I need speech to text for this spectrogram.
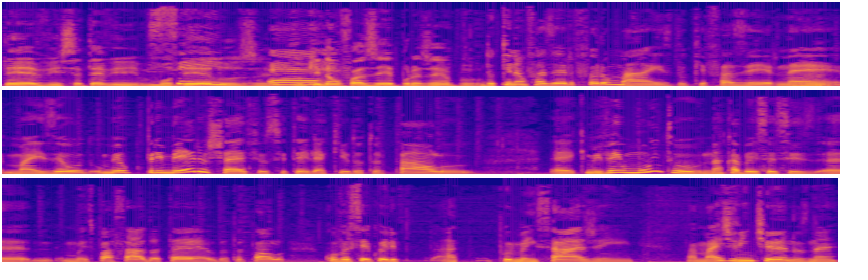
teve, você teve modelos Sim, é... do que não fazer, por exemplo? Do que não fazer foram mais do que fazer, né? Uhum. Mas eu, o meu primeiro chefe, eu citei ele aqui, o Dr. Paulo, é, que me veio muito na cabeça esse é, mês passado, até o Dr. Paulo, conversei com ele a, por mensagem há mais de 20 anos, né?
